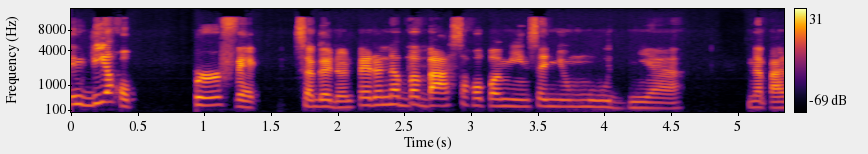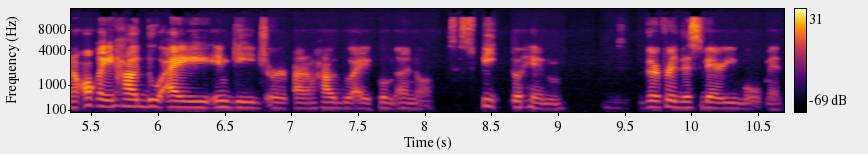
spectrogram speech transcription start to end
hindi ako perfect sa ganun, pero nababasa ko pa minsan yung mood niya na parang, okay, how do I engage or parang how do I, kung ano, speak to him for this very moment.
